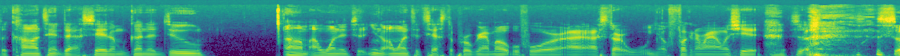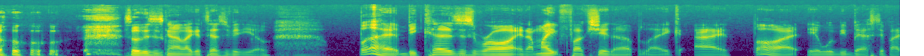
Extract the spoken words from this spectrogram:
the content that I said I'm gonna do um, I wanted to, you know, I wanted to test the program out before I, I start, you know, fucking around with shit. So, so, so this is kind of like a test video. But because it's raw and I might fuck shit up, like I thought it would be best if I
